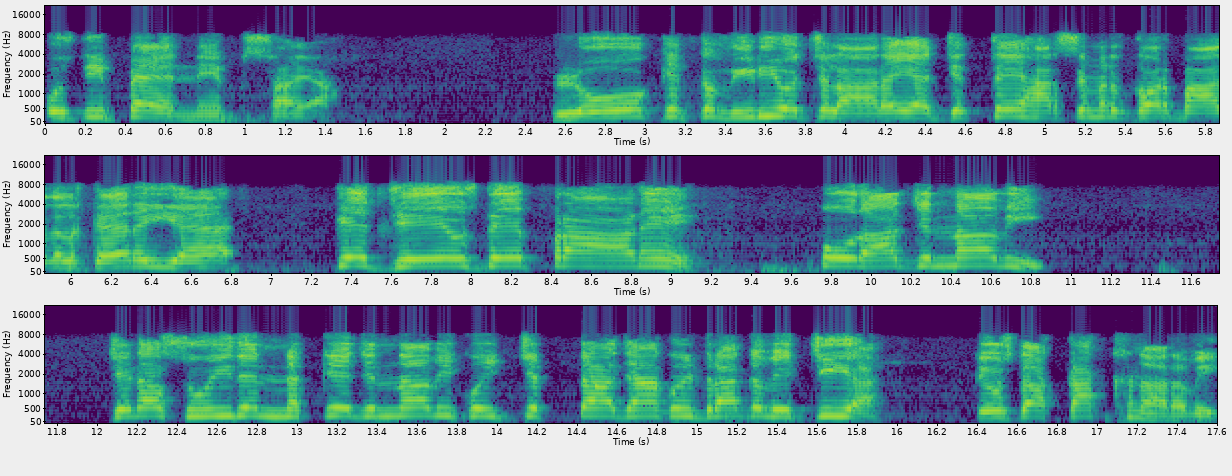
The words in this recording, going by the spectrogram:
ਉਸ ਦੀ ਭੈਣ ਨੇ ਫਸਾਇਆ? ਲੋਕ ਇੱਕ ਵੀਡੀਓ ਚਲਾ ਰਹੇ ਆ ਜਿੱਥੇ ਹਰਸਿਮਰਤ ਕੌਰ ਬਾਦਲ ਕਹਿ ਰਹੀ ਹੈ ਕਿ ਜੇ ਉਸਦੇ ਭਰਾ ਨੇ ਭੋਰਾ ਜਿੰਨਾ ਵੀ ਜਿਹੜਾ ਸੂਈ ਦੇ ਨੱਕੇ ਜਿੰਨਾ ਵੀ ਕੋਈ ਚਿੱਟਾ ਜਾਂ ਕੋਈ ਡਰੱਗ ਵੇਚੀ ਆ, ਤੇ ਉਸ ਦਾ ਕੱਖ ਨਾ ਰਵੇ।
